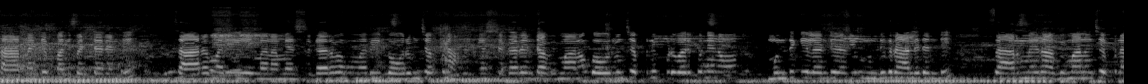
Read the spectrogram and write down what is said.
సార్ని అయితే ఇబ్బంది పెట్టారండి. సార్ మరి మన మిస్టర్ గారు మరి గౌరవం చెప్పిన మిస్టర్ గారు అంటే అభిమానం గౌరవం చెప్పిన ఇప్పటి వరకు నేను ముందుకు ఇలాంటి వాటికి ముందుకు రాలేదండి. సార్ మీద అభిమానం చెప్పిన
